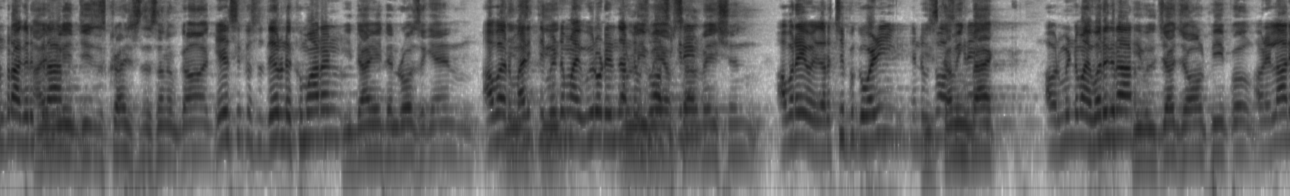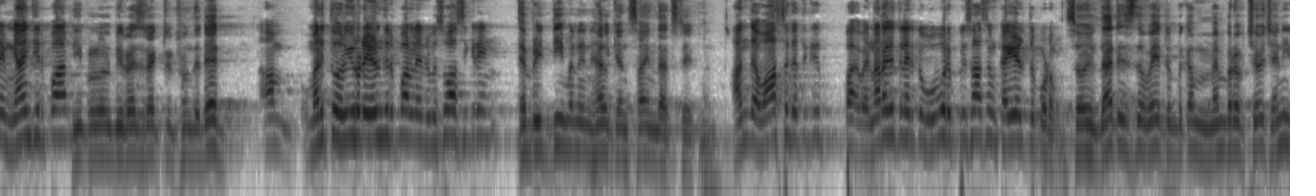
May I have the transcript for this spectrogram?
ஒன்றாக I இருக்கிறார் believe Jesus Christ is the Son of God. இயேசு கிறிஸ்து தேவனுடைய குமாரன் He died and rose again. அவர் மரித்து the மீண்டுமாய் உயிரோடு இருந்தார் என்று விசுவாசிக்கிறேன். அவரே ரட்சிப்புக்கு வழி என்று He's coming விசுவாசிக்கிறேன் back. அவர் மீண்டுமாய் வருகிறார் He will judge all people. அவர் எல்லாரையும் நியாயந்தீர்ப்பார் People will be resurrected from the dead. ஆம் மரித்தோர் உயிரோடு எழுந்திருப்பார் என்று விசுவாசிக்கிறேன் Every demon in hell can sign that statement. அந்த வாசகத்துக்கு நரகத்தில் இருக்க ஒவ்வொரு பிசாசும் கையெழுத்து போடும் So if that is the way to become a member of church, any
